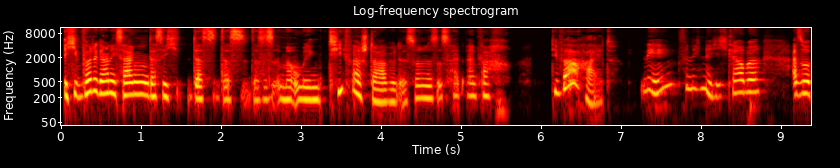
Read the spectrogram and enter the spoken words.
ich würde gar nicht sagen, dass ich, dass, dass, dass es immer unbedingt tiefer stapelt ist, sondern es ist halt einfach die Wahrheit. Nee, finde ich nicht. Ich glaube, also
